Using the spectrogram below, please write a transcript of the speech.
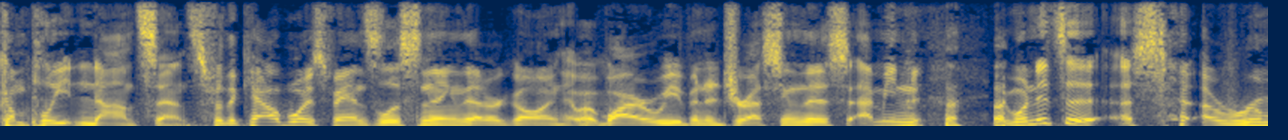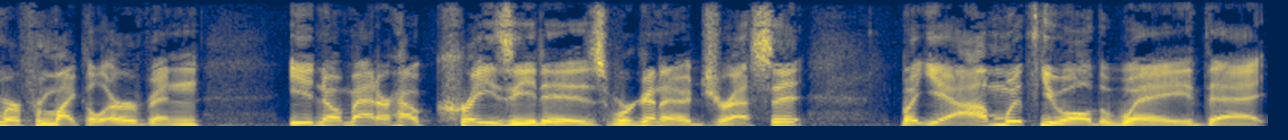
complete nonsense. For the Cowboys fans listening that are going, why are we even addressing this? I mean, when it's a, a, a rumor from Michael Irvin, you, no matter how crazy it is, we're going to address it. But yeah, I'm with you all the way that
